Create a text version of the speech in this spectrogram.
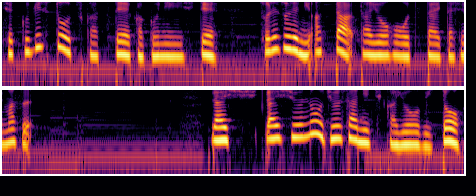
チェックリストを使って確認して、それぞれに合った対応法をお伝えいたします。来週の13日火曜日と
